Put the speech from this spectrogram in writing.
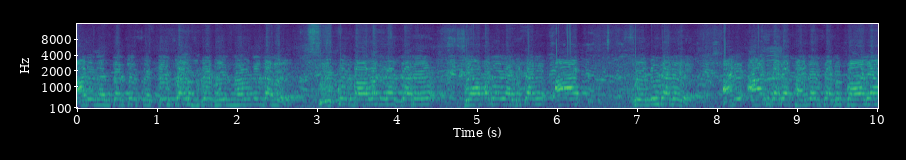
आणि नंतरचे सत्तेचाळीस गट हे नऊने झाले एकूण बावन्न गट झाले. त्यामध्ये या ठिकाणी आठ सेमी झाले. आणि आठ गाड्या फायनलसाठी पाहल्या.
